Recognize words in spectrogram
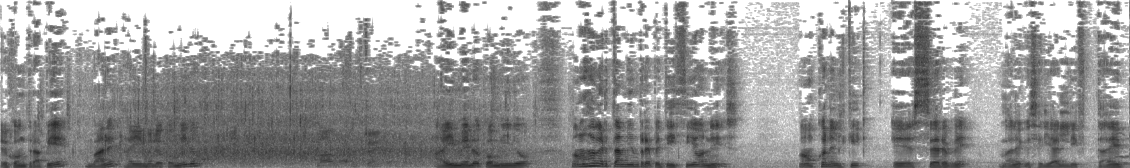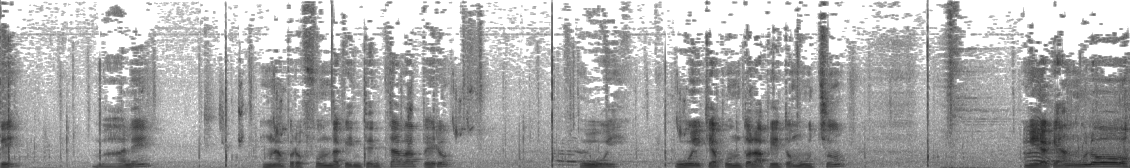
el contrapié, ¿vale? Ahí me lo he comido. Ahí me lo he comido. Vamos a ver también repeticiones. Vamos con el kick eh, serve, ¿vale? Que sería el liftaete, ¿vale? Una profunda que intentaba, pero... Uy, uy, que a punto la aprieto mucho. Mira qué ángulo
